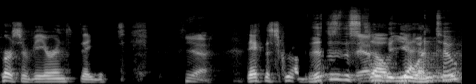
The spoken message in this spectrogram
perseverance, they just Yeah. they have to scrub. This is the school So, that you yeah, went to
